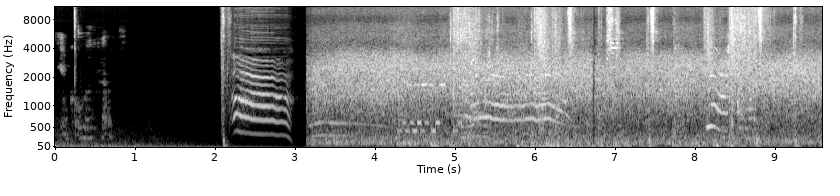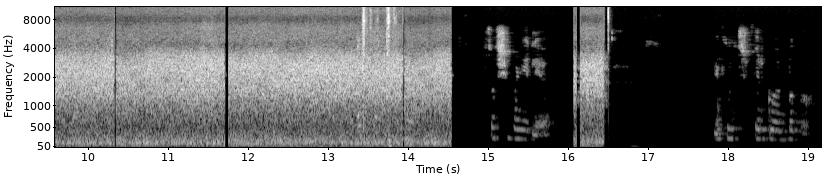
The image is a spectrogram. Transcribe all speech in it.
Tinha colocado. Ah! Só chamaria ele. Meu o bagulho.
